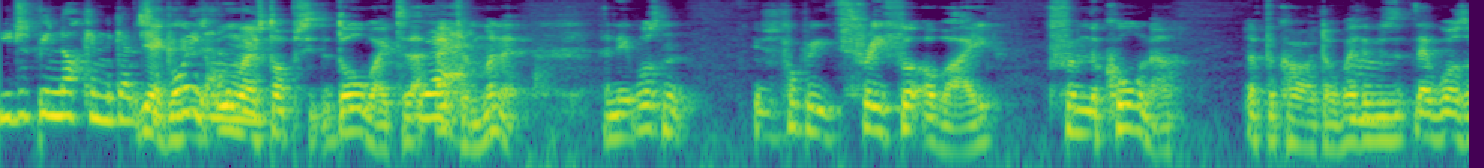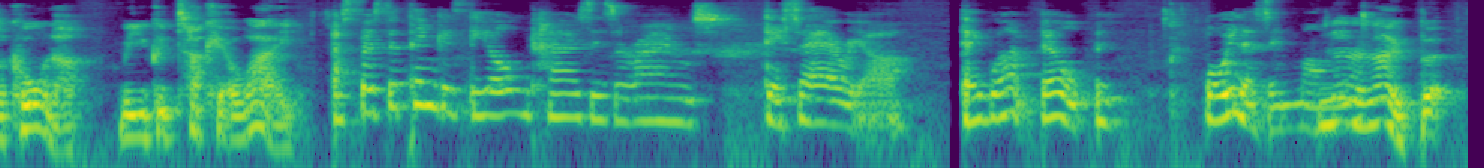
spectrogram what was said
you'd just be knocking against Yeah, the because it boiler. was almost opposite the doorway to that Yeah. bedroom, wasn't it? And it wasn't. It was probably three foot away from the corner of the corridor where there was there was a corner where you could tuck it away. I suppose the thing is, the old houses around this area, they weren't built with boilers in mind. No, no, no. But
